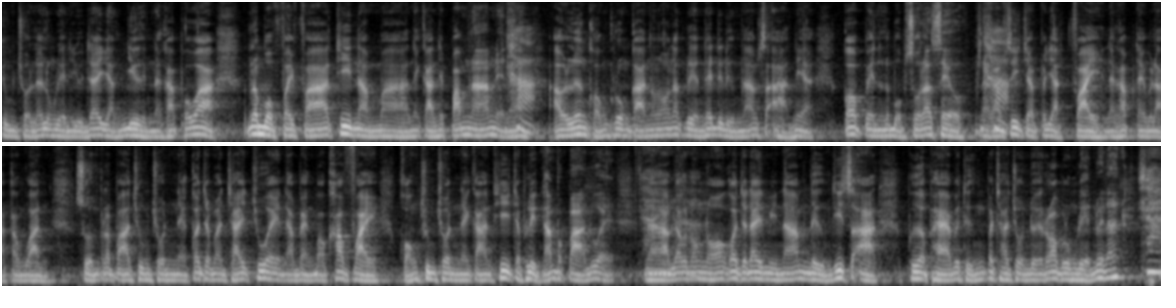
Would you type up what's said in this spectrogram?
ชุมชนและโรงเรียนอยู่ได้อย่างยืนนะครับ เพราะว่าระบบไฟฟ้าที่นำมาในการที่ปั๊มน้ำเนี่ยนะค่ะเอาเรื่องของโครงการน้องๆนักเรียนได้ดื่มน้ำสะอาดเนี่ยก็เป็นระบบโซลาร์เซลล์นะครับค่ะที่จะประหยัดไฟนะครับในเวลากลางวัน ส่วนประปาชุมชนเนี่ยก็จะมาใช้ช่วยนะแบ่งเบาค่าไฟของชุมชนในการที่จะผลิตน้ำประปาด้วยนะครับใช่แล้วก็ค่ะน้องๆก็จะได้มีน้ำดื่มที่สะอาด เพื่อแผ่ไปถึงประชาชนโดยรอบโรงเรียนด้วยนะ ใช่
